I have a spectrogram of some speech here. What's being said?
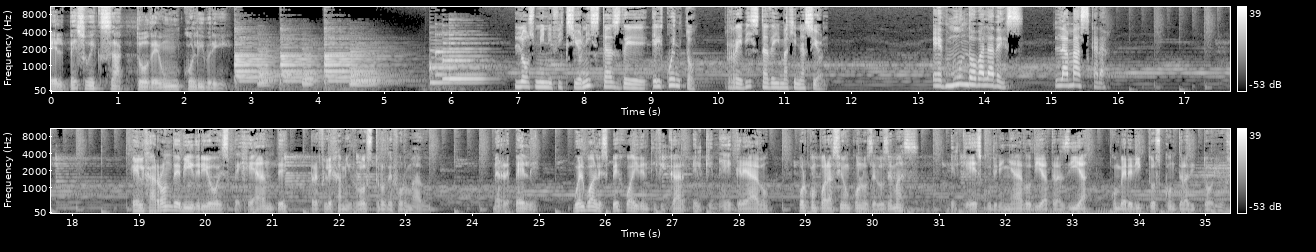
El peso exacto de un colibrí. Los minificcionistas de El Cuento, revista de imaginación. Edmundo Valadez, La Máscara. El jarrón de vidrio espejeante refleja mi rostro deformado. Me repele. Vuelvo al espejo a identificar el que me he creado por comparación con los de los demás, el que he escudriñado día tras día con veredictos contradictorios.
